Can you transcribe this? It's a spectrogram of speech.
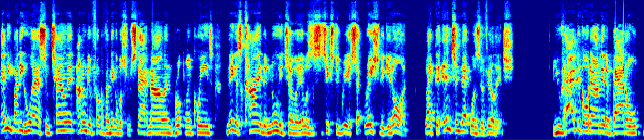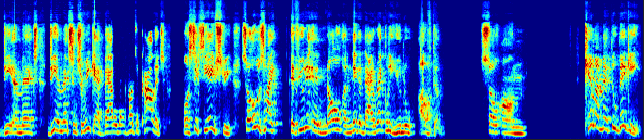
anybody who had some talent, I don't give a fuck if a nigga was from Staten Island, Brooklyn, Queens, niggas kind of knew each other. It was a six degree of separation to get on. Like the internet was the village. You had to go down there to battle DMX. DMX and Tariq had battled at Hunter College on 68th Street. So it was like if you didn't know a nigga directly, you knew of them. So um Kim I met through Biggie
